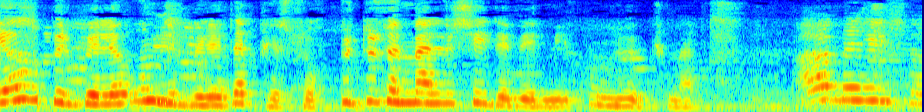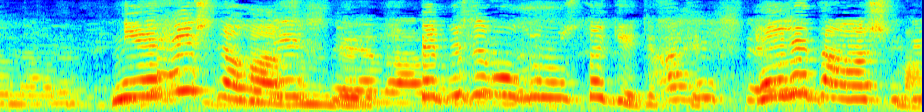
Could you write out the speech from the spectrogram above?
yağ, bir belə un, bir belə də pesox. Bir düzəməlli şey də verməyib bunun hökumət. Abi hiç ne lazım. Niyə heç nə lazım Heç nə deyil? Və bizim uğrumuzda heç nə Elə danışma.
